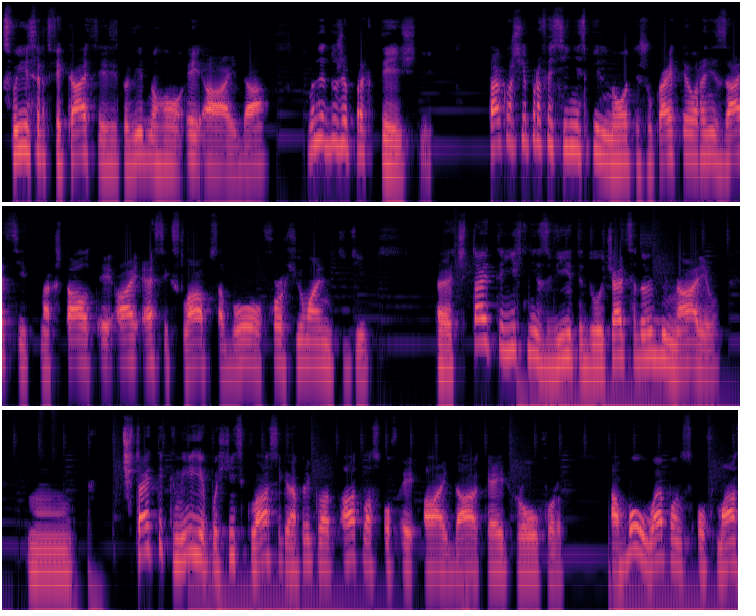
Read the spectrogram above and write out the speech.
свої сертифікації з відповідного AI. Да. Вони дуже практичні. Також є професійні спільноти, шукайте організації на кшталт AI Ethics Labs або For Humanity. Е, читайте їхні звіти, долучайтеся до вебінарів. Читайте книги, почніть класики, наприклад, Atlas of AI, да, Кейт Кроуфорд, або Weapons of Mass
